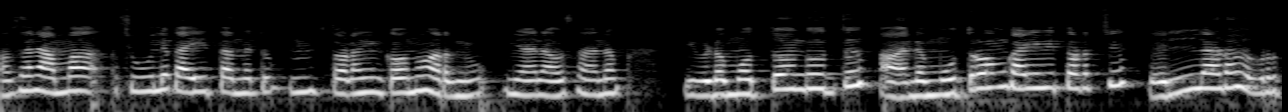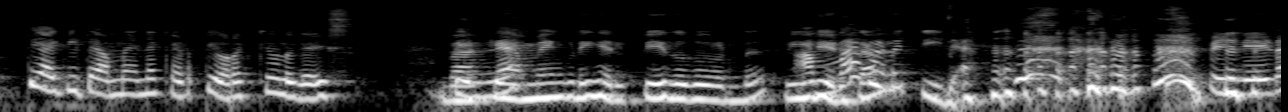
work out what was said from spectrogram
അവസാനം അമ്മ ചൂൽ കൈ തന്നിട്ട് തുടങ്ങിക്കോന്ന് പറഞ്ഞു. ഞാൻ അവസാനം ഇവിടെ മൊത്തം തൂത്ത് അവന്റെ മൂത്രവും കഴുകി തുടച്ച് എല്ലാടും വൃത്തിയാക്കിയിട്ട് അമ്മ എന്നെ കിടത്തി ഉറക്കുള്ളൂ ഗൈസ് ബാക്കി അമ്മയും കൂടി ഹെൽപ്പ് ചെയ്തത് കൊണ്ട് വീഡിയോ എടുക്കാൻ പറ്റിയില്ല. പിന്നീട്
